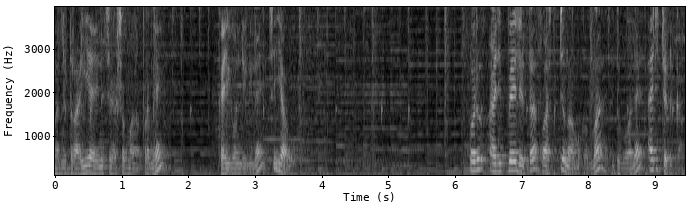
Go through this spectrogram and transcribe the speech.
നല്ല ഡ്രൈ ആയതിനു ശേഷം മാത്രമേ കൈകൊണ്ടിങ്ങനെ ചെയ്യാവൂ. ഒരു അരിപ്പയിലിട്ട് ഫസ്റ്റ് നമുക്കൊന്ന് ഇതുപോലെ അരിച്ചെടുക്കാം.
